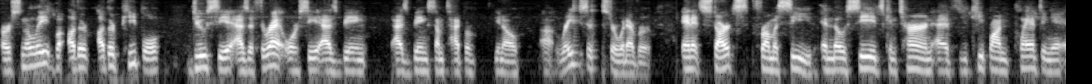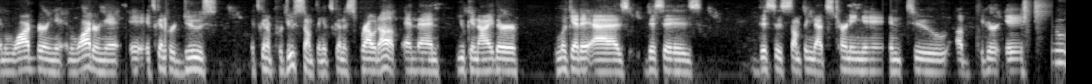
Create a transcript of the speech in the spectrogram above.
personally but other other people do see it as a threat or see it as being as being some type of you know uh, racist or whatever and it starts from a seed and those seeds can turn if you keep on planting it and watering it and watering it it's going to produce it's going to produce something it's going to sprout up and then you can either look at it as this is this is something that's turning into a bigger issue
